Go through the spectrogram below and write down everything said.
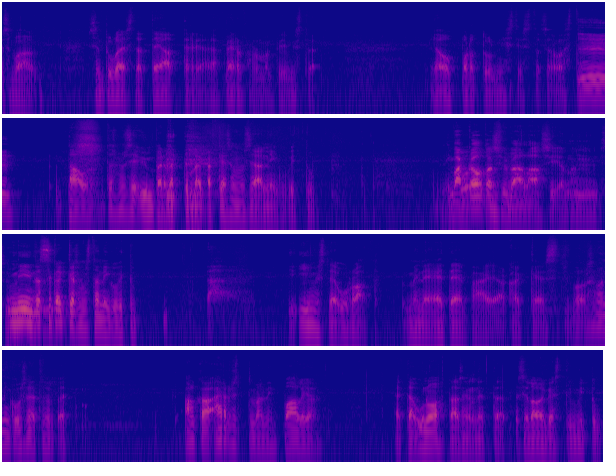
se vaan, sen tulee sitä teatteria ja performatiivista ja opportunistista sellaista Mm. semmoisia ympärille tulee kaikkea semmoisia niin vittu niin Vaikka oltaisiin hyvällä asialla, niin se, Niin, tässä kaikkea semmoista niinku vittu äh, ihmisten urat menee eteenpäin ja kaikkea. Sitten se on niinku se, että, että alkaa ärsyttämään niin paljon, että unohtaa sen, että siellä on oikeasti vittu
